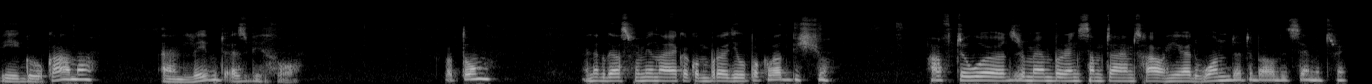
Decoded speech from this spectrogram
He grew calmer and lived as before. Потом, иногда вспоминая, как он бродил по кладбищу, afterwards remembering sometimes how he had wandered about the cemetery,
